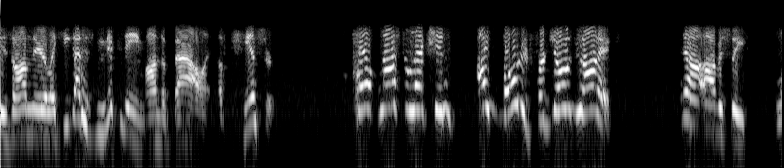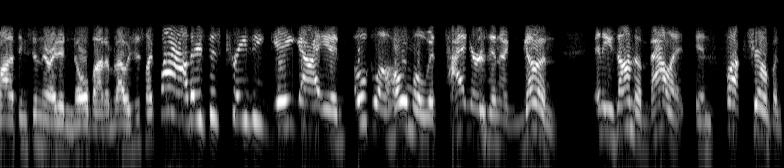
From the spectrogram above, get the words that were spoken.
is on there. Like he got his nickname on the ballot of cancer. Hell, last election, I voted for Joe Exotic. Now, obviously, a lot of things in there I didn't know about him, but I was just like, wow, there's this crazy gay guy in Oklahoma with tigers and a gun, and he's on the ballot, and fuck Trump and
